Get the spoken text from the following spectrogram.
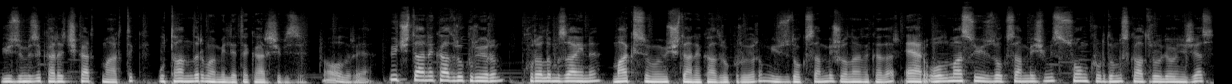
yüzümüzü kara çıkartma artık. Utandırma millete karşı bizi. Ne olur ya. 3 tane kadro kuruyorum. Kuralımız aynı. Maksimum 3 tane kadro kuruyorum. 195 olana kadar. Eğer olmazsa 195'imiz son kurduğumuz kadroyla oynayacağız.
